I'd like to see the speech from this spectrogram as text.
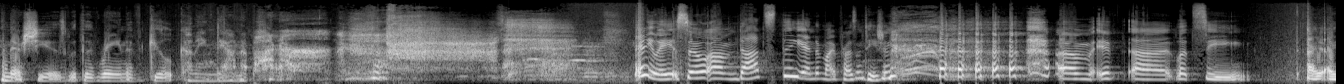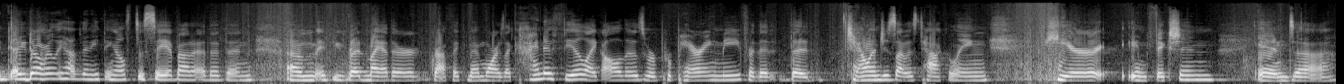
and there she is with the rain of guilt coming down upon her. anyway, so um, that's the end of my presentation. um, if uh, let's see, I, I, don't really have anything else to say about it other than um, if you've read my other graphic memoirs, I kind of feel like all those were preparing me for the, the challenges I was tackling here in fiction, and uh,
